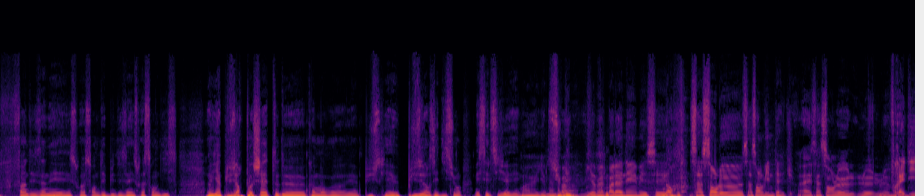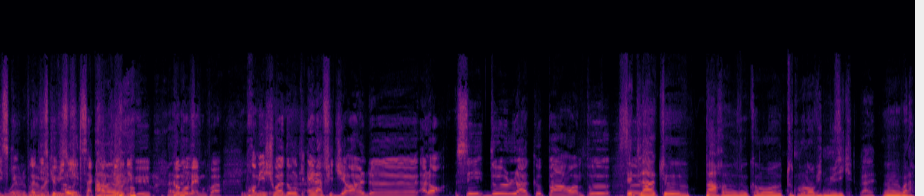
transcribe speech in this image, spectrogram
fin des années 60, début des années 70. Euh, il y a plusieurs pochettes de comment euh, puisqu'il y a eu plusieurs éditions, mais celle-ci est Ouais, il y a même Sublime. pas, il y a même pas l'année, mais c'est, non. ça sent le, ça sent le vintage. Ouais, ça sent le, le, le vrai disque, Ouais, le vrai le vrai disque disque. vinyle, Ah ça craquait Ah ouais. au début, comme on aime quoi. Premier choix donc, Ella Fitzgerald. euh, alors c'est de là que part un peu. C'est euh, de là que part euh, comment euh, toute mon envie de musique. Ouais. Euh, voilà,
